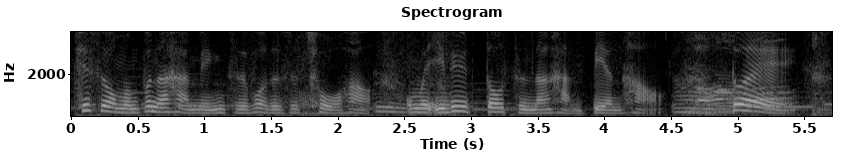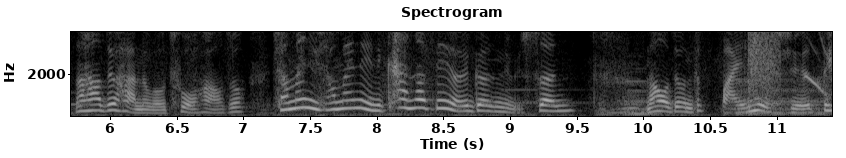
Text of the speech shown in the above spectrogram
其实我们不能喊名字或者是绰号，我们一律都只能喊编号。对，然后他就喊了我绰号，说小美女，小美女，你看那边有一个女生，然后我就你这白目学弟，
